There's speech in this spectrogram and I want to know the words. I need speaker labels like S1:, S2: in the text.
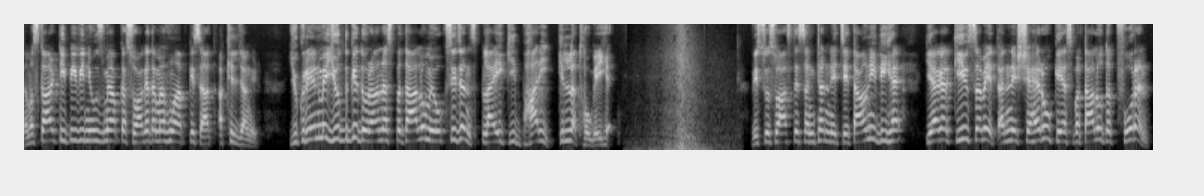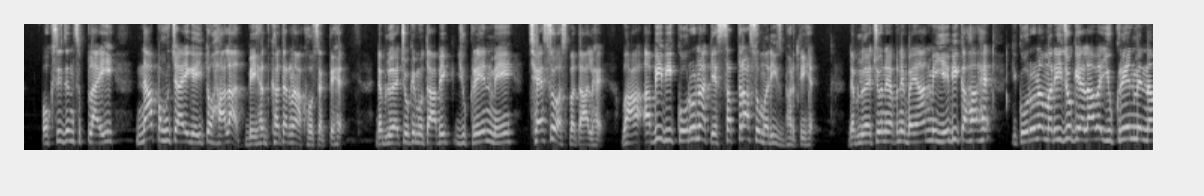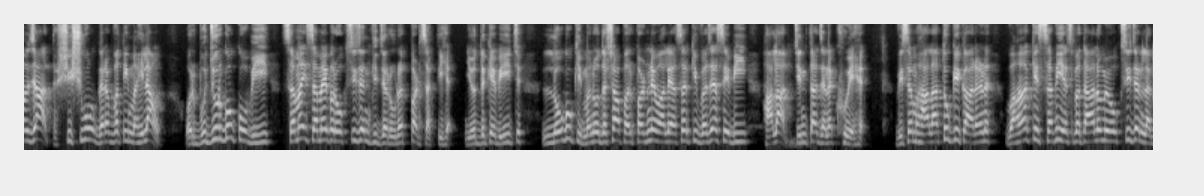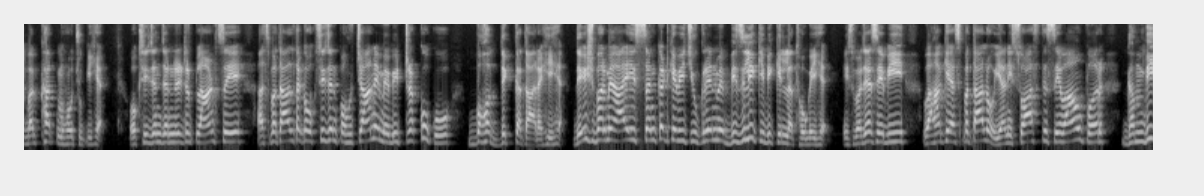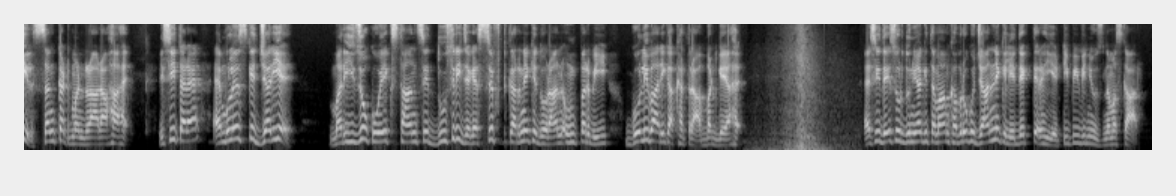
S1: नमस्कार, TPV news में आपका स्वागत है। मैं हूँ आपके साथ अखिल जांगिड़। यूक्रेन में युद्ध के दौरान अस्पतालों में ऑक्सीजन सप्लाई की भारी किल्लत हो गई है। विश्व स्वास्थ्य संगठन ने चेतावनी दी है कि अगर कीव समेत अन्य शहरों के अस्पतालों तक फ़ौरन ऑक्सीजन सप्लाई ना पहुंचाई गई तो हालात बेहद खतरनाक हो सकते हैं। डब्ल्यूएचओ के मुताबिक यूक्रेन में 600 अस्पताल है। वहाँ अभी भी कोरोना के 1700 मरीज़ भर्ती हैं। डब्ल्यूएचओ ने अपने बयान में यह भी कहा है कि कोरोना मरीजों के अलावा यूक्रेन में नवजात शिशुओं, गर्भवती महिलाओं और बुज़ुर्गों को भी समय समय पर ऑक्सीजन की ज़रूरत पड़ सकती है। युद्ध के बीच लोगों की मनोदशा पर पड़ने वाले असर की वजह से भी हालात चिंताजनक हुए हैं। विषम हालातों के कारण वहाँ के सभी अस्पतालों में ऑक्सीजन लगभग खत्म हो चुकी है। ऑक्सीजन जनरेटर प्लांट से अस्पताल तक ऑक्सीजन पहुँचाने में भी ट्रकों को बहुत दिक्कत आ रही है। देश भर में आए इस संकट के बीच यूक्रेन में बिजली की भी किल्लत हो गई है। इस वजह से भी वहाँ के अस्पतालों यानी स्वास्थ्य सेवाओं पर गंभीर संकट मंडरा रहा है। इसी तरह एंबुलेंस के ज़रिए मरीजों को एक स्थान से दूसरी जगह शिफ्ट करने के दौरान उन पर भी गोलीबारी का खतरा बढ़ गया है। ऐसी देश और दुनिया की तमाम खबरों को जानने के लिए देखते रहिए टीपीवी न्यूज़। नमस्कार।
